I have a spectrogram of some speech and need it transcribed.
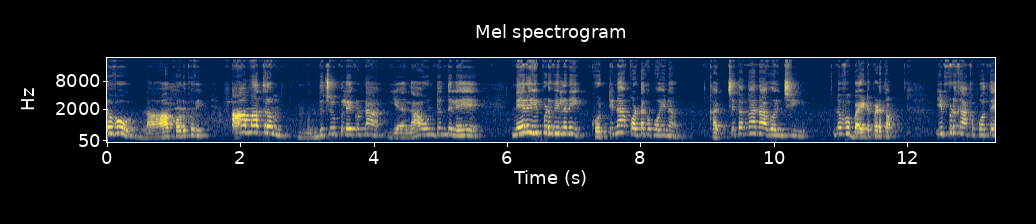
నువ్వు నా కొడుకువి. ఆ మాత్రం ముందు చూపు లేకుండా ఎలా ఉంటుందిలే? నేను ఇప్పుడు వీళ్ళని కొట్టినా కొట్టకపోయినా ఖచ్చితంగా నా గురించి నువ్వు బయట పెడతావు. ఇప్పుడు కాకపోతే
